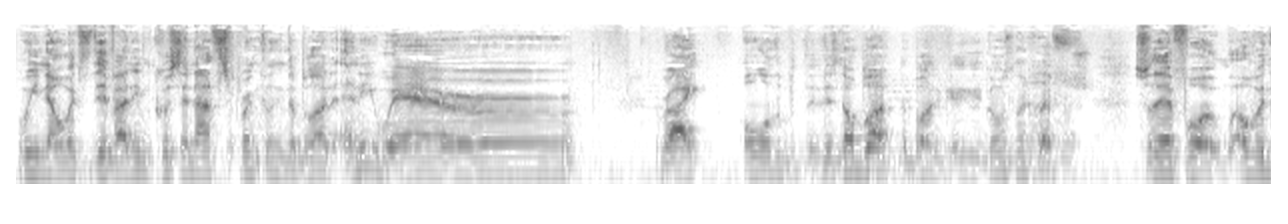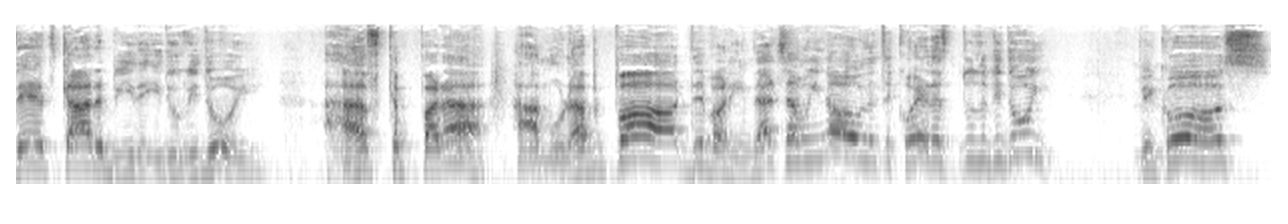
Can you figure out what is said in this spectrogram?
we know it's dibarim because they're not sprinkling the blood anywhere, right? All the, there's no blood. The blood goes in the cliff. So therefore, over there, it's got to be that you do vidui Av kapara hamura b'par devarim. That's how we know that the kohen has to do the vidui, because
